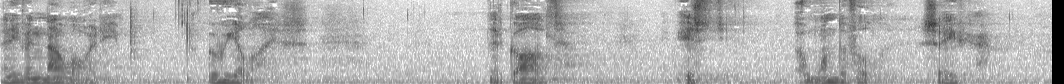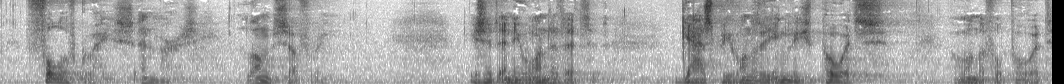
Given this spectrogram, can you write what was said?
and even now already, realize that God is a wonderful Savior, full of grace and mercy, long suffering. Is it any wonder that Gatsby, one of the English poets, a wonderful poet,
